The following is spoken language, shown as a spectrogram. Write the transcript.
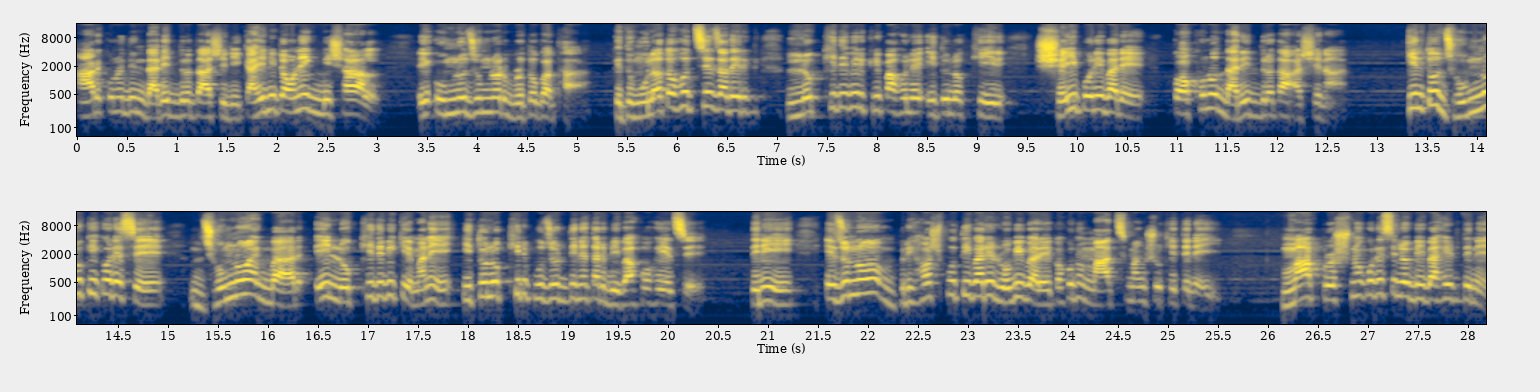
আর কোনোদিন দারিদ্রতা আসেনি। কাহিনীটা অনেক বিশাল, এই উম্নঝুম্নর ব্রত কথা। কিন্তু মূলত হচ্ছে যাদের লক্ষ্মী দেবীর কৃপা হলে ইতুলক্ষ্মীর সেই পরিবারে কখনো দারিদ্রতা আসে না। কিন্তু ঝুমনু কি করেছে? ঝুমনু একবার এই লক্ষ্মী দেবীকে মানে ইতুলক্ষ্মীর পুজোর দিনে তার বিবাহ হয়েছে। তিনি এজন্য বৃহস্পতিবারে, রবিবারে কখনো মাছ মাংস খেতে নেই। মা প্রশ্ন করেছিল বিবাহের দিনে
